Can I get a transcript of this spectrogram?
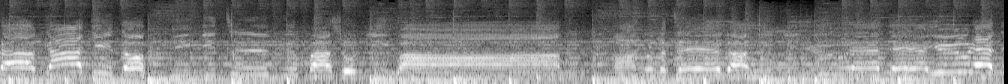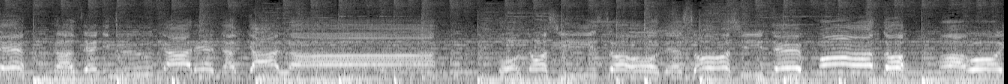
らがきっと行き着く場所には。あの風が吹く揺れて揺れて風に吹かれながらこのシーソーでそしてもっと青い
